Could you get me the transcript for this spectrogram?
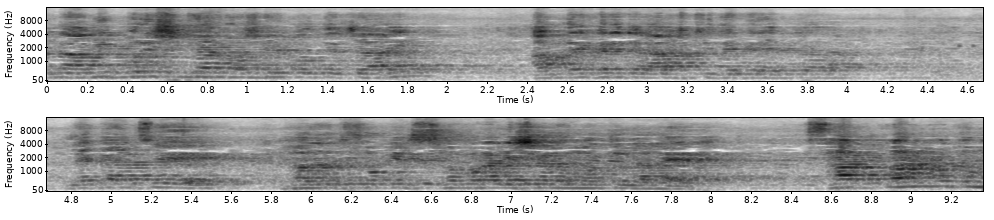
জন্য আমি পরিষ্কার ভাষায় বলতে চাই, আমরা এখানে যারা আসছি দেখে একটা লেখা আছে হজরত ফকির সবর আলী শাহ রহমতুল্লাহ ছাপ্পান্নতম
